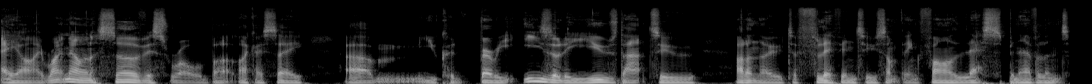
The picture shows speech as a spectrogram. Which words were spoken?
AI right now in a service role. But like I say, um, you could very easily use that to, I don't know, to flip into something far less benevolent.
